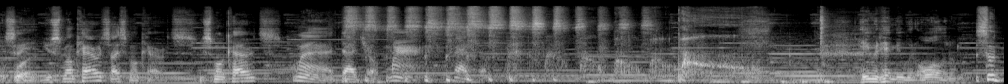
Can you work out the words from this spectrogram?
You say, What? You smell carrots? I smell carrots. You smell carrots? Wah, dad joke. Wah, dad joke. He would hit me with all of them. So,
